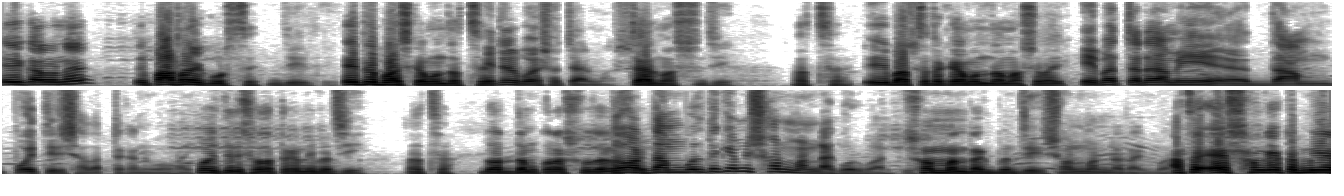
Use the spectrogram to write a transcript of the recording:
এই কারণে এই পাঠাই করছে। জি জি। এটা বয়স কেমন যাচ্ছে? এটার বয়স হচ্ছে চার মাস। চার মাস। জি। আচ্ছা এই বাচ্চাটা কেমন দাম আসে ভাই? এই বাচ্চাটা আমি দাম পঁয়ত্রিশ হাজার টাকা নেব ভাই। পঁয়ত্রিশ হাজার টাকা নেবেন। জি। আচ্ছা দরদাম করার সুযোগ আছে? দাম বলতে কি আমি সম্মানটা করব আর কি। সম্মান রাখবেন? জি সম্মানটা রাখব আচ্ছা এর সঙ্গে একটা মেয়ে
